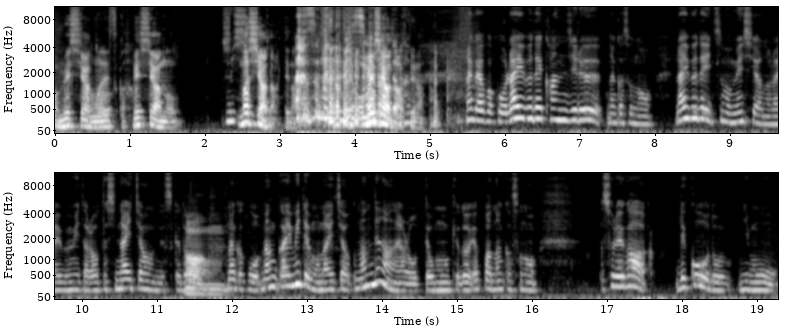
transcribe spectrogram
う。メシアとメシアのマシアだってな。おメシアだってな。なんかやっぱこうライブで感じるなんかそのライブでいつもメシアのライブ見たら私泣いちゃうんですけあどーうん。なんかこう何回見ても泣いちゃう。なんでなんやろうって思うけどやっぱなんかそのそれがレコードにも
